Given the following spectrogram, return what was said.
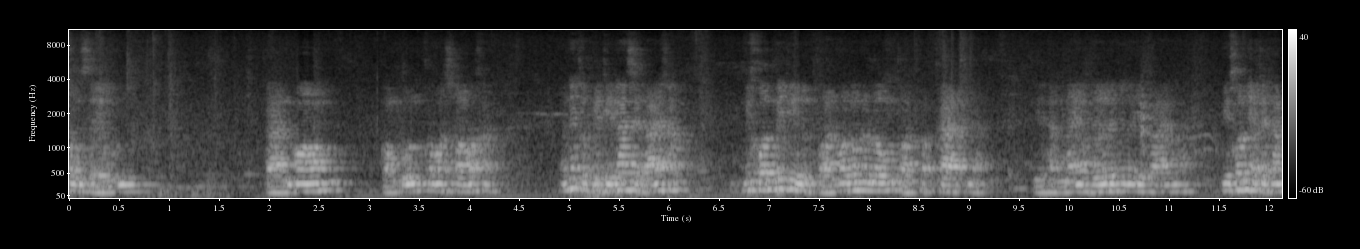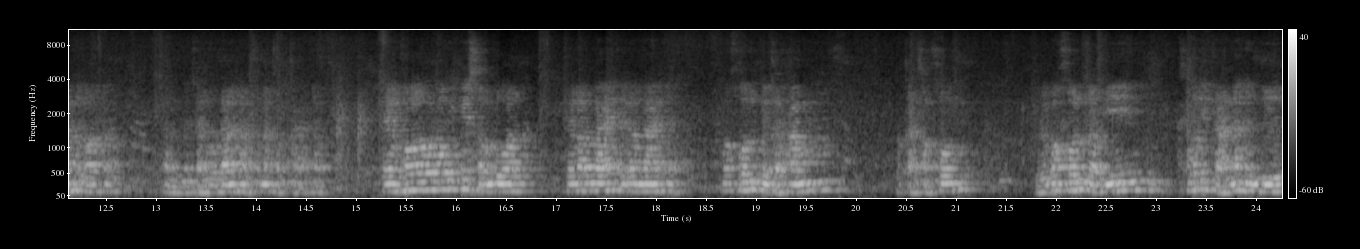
ส่งเสริม การออมของทุนกมชครับอันนี้ก็เป็นที่น่าเสียดายครับ มีคนไปยืนก่อนเอารณรงค์ก่อนประกาศเนี่ยที่ทางนายอำเภอได้นโยบายมามีคนอยากจะทำตลอดครับ ท่านอาจารย์โอดาทางคณะกรรมการครับ แต่พอเราไปสำรวจแต่ละรายแต่ละรายเนี่ยบางคนไปกระทำประกาศสังคม หรือบางคนแบบมีสวัสดิการนั่นอื่น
